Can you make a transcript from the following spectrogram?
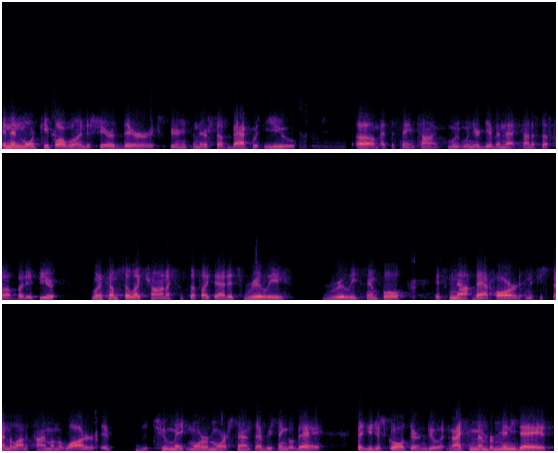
And then more people are willing to share their experience and their stuff back with you um, at the same time when, when you're giving that kind of stuff up. But if you're, when it comes to electronics and stuff like that, it's really, really simple. It's not that hard. And if you spend a lot of time on the water, it, the two make more and more sense every single day that you just go out there and do it. And I can remember many days –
